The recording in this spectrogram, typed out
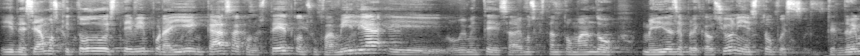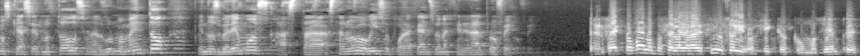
Eh, deseamos que todo esté bien por ahí en casa con usted, con su familia. Eh, obviamente sabemos que están tomando medidas de precaución y esto pues tendremos que hacerlo todos en algún momento. Pues nos veremos hasta, hasta nuevo aviso por acá en Zona General, profe. Perfecto, bueno, pues el agradecido soy yo, como siempre,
